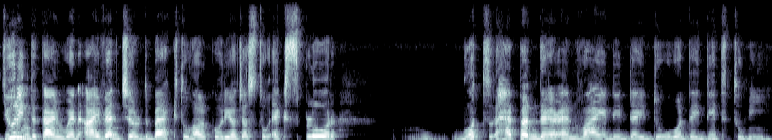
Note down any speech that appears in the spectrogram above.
during the time when I ventured back to Halkoria just to explore what happened there and why did they do what they did to me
